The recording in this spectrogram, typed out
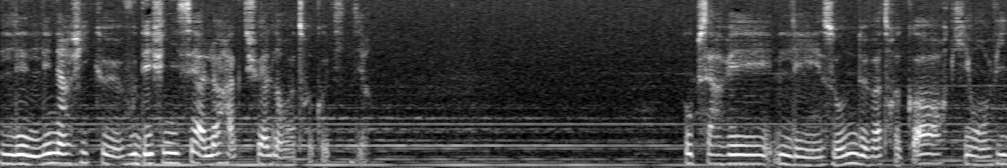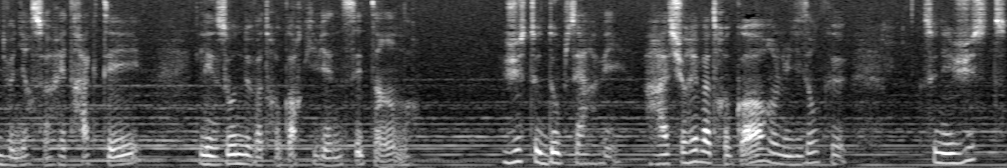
l'énergie que vous définissez à l'heure actuelle dans votre quotidien. Observez les zones de votre corps qui ont envie de venir se rétracter, les zones de votre corps qui viennent s'éteindre. Juste d'observer. Rassurez votre corps en lui disant que ce n'est juste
